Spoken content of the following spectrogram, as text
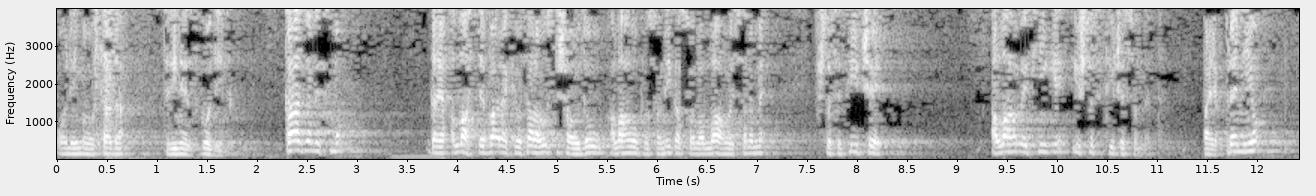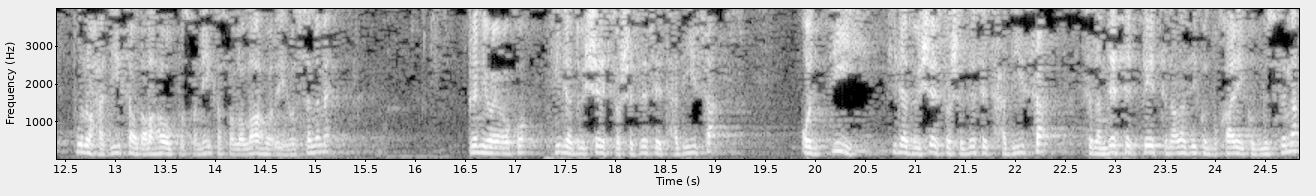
on je imao tada 13 godina. Kazali smo da je Allah te barake u tala uslišao dovu Allahovog poslanika sallallahu alaihi selleme što se tiče Allahove knjige i što se tiče sunneta. Pa je prenio puno hadisa od Allahovog poslanika sallallahu alaihi wasallam prenio je oko 1660 hadisa. Od tih 1660 hadisa, 75 se nalazi kod Buhari i kod muslima,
